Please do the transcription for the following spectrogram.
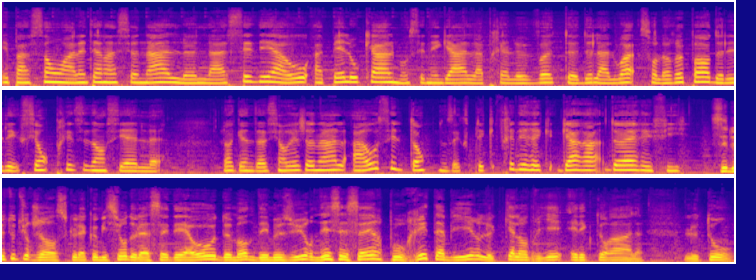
Et passons à l'international. La CDAO appelle au calme au Sénégal après le vote de la loi sur le report de l'élection présidentielle. L'organisation régionale a haussé le ton, nous explique Frédéric Gara de RFI. C'est de toute urgence que la commission de la CDAO demande des mesures nécessaires pour rétablir le calendrier électoral. Le ton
